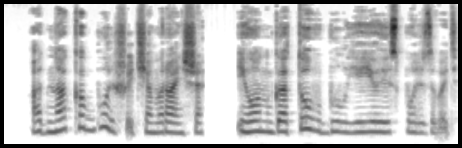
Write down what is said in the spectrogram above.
— однако больше, чем раньше, и он готов был ее использовать.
